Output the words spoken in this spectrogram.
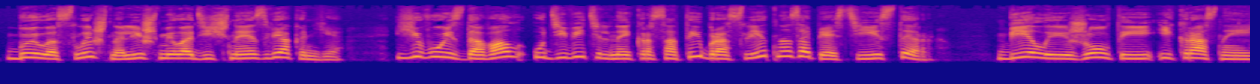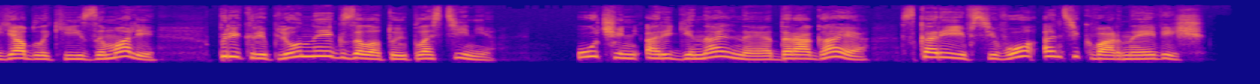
Было слышно лишь мелодичное звяканье. Его издавал удивительной красоты браслет на запястье Эстер. Белые, желтые и красные яблоки из эмали, прикрепленные к золотой пластине. Очень оригинальная, дорогая, скорее всего, антикварная вещь.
